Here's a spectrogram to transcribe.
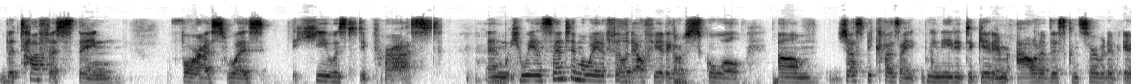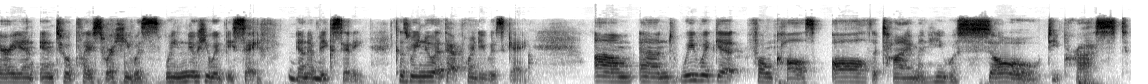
the toughest thing for us was he was depressed and we had sent him away to Philadelphia to go to school um, just because I, we needed to get him out of this conservative area and into a place where he was we knew he would be safe in a big city because we knew at that point he was gay. Um, and we would get phone calls all the time and he was so depressed.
